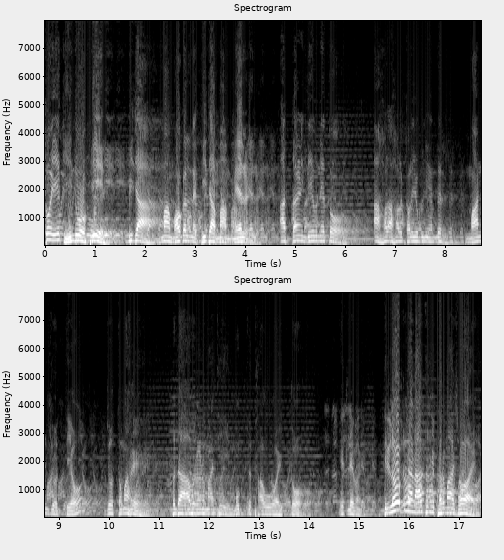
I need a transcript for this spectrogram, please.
તો એક હિન્દવો પીર બીજા માં મોગલ ને ત્રીજા માં મેલડી. આ ત્રણ દેવને તો આ હળાહળ કળયુગની અંદર માનજો તેઓ. જો તમારે બધા આવરણમાંથી મુક્ત થવું હોય તો. એટલે ત્રિલોકના નાથની ફરમાશ હોય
